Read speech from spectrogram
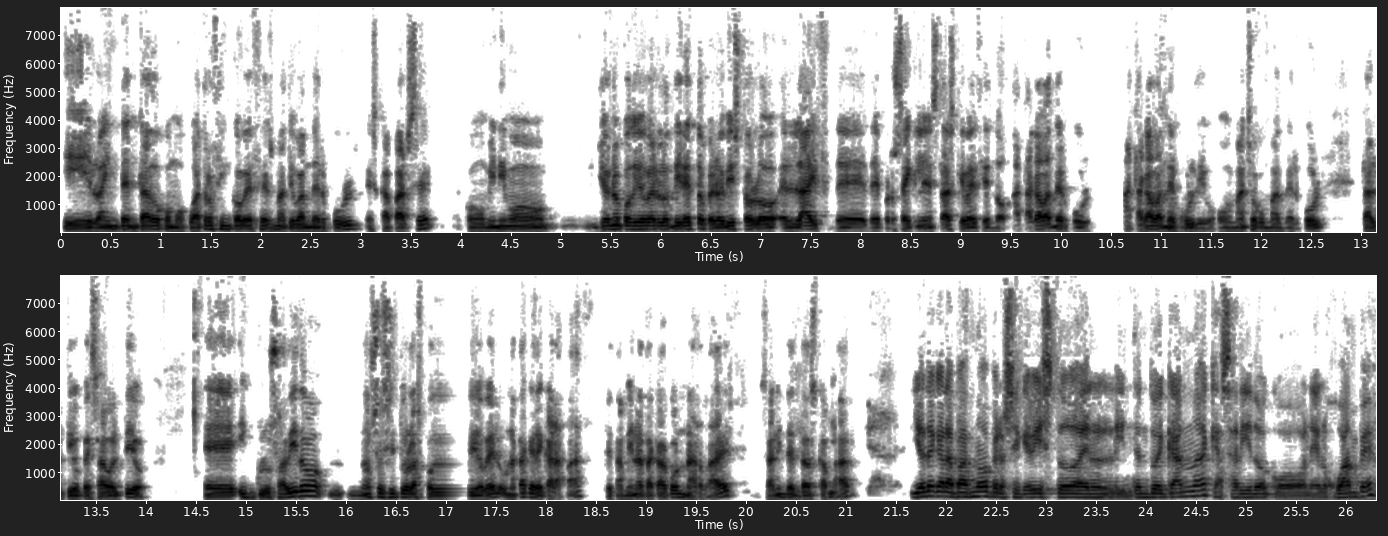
y lo ha intentado como cuatro o cinco veces Matthew Van Der Poel escaparse. Como mínimo, yo no he podido verlo en directo, pero he visto lo, el live de, de Pro Cycling Stars que va diciendo, ataca Van Der Poel, ataca Van Der Poel, digo, como macho con Van Der Poel, tal tío pesado el tío. Eh, incluso ha habido, no sé si tú lo has podido ver, un ataque de Carapaz, que también ha atacado con Narváez. Se han intentado escapar. Yo de Carapaz no, pero sí que he visto el intento de Canna, que ha salido con el Juanpe.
